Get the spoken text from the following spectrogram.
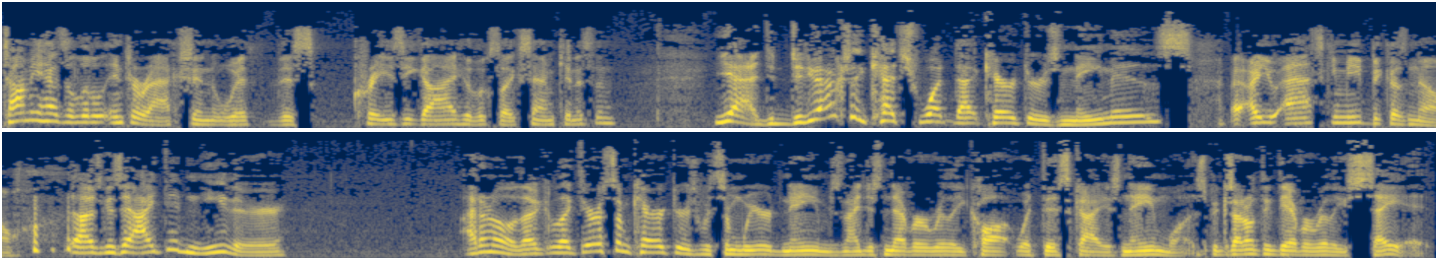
Tommy has a little interaction with this crazy guy who looks like Sam Kinison. Yeah, did, did you actually catch what that character's name is? Are you asking me? Because no. I was gonna say I didn't either. I don't know. Like, like there are some characters with some weird names, and I just never really caught what this guy's name was because I don't think they ever really say it.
